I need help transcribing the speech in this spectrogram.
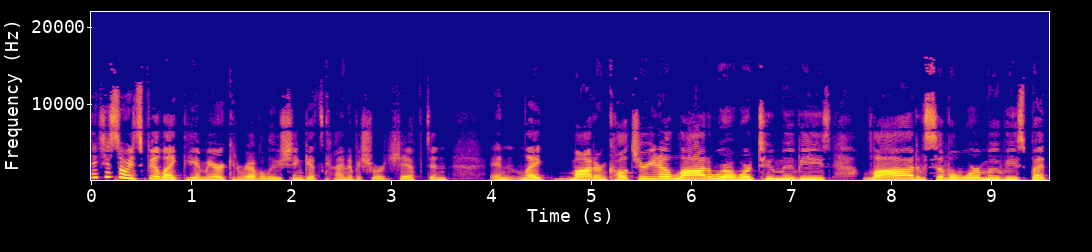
I just always feel like the American Revolution gets kind of a short shift in, in like modern culture. You know, a lot of World War II movies, a lot of Civil War movies, but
